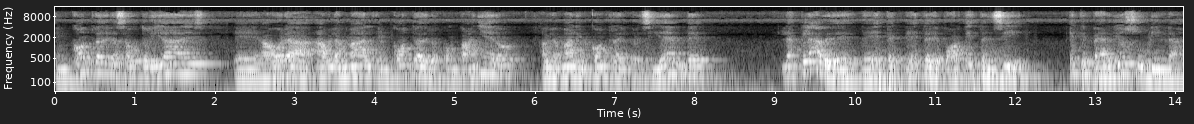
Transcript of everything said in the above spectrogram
en contra de las autoridades, eh, ahora habla mal en contra de los compañeros, habla mal en contra del presidente. La clave de, este, este, deportista en sí es que perdió su humildad.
